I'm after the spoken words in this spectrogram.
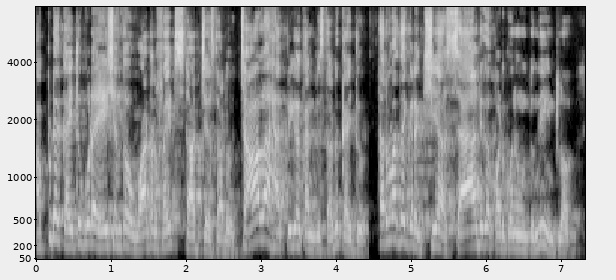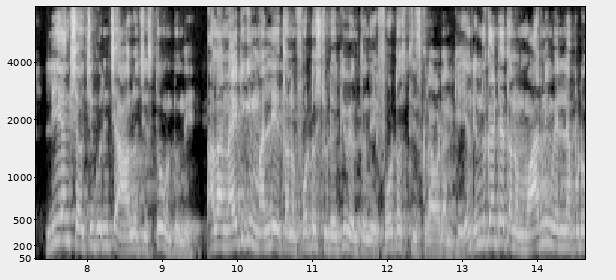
అప్పుడే కైతు కూడా ఏషియన్తో వాటర్ ఫైట్ స్టార్ట్ చేస్తాడు. చాలా హ్యాపీగా కనిపిస్తాడు కైతు తర్వాత ఇక్కడ క్షియా సాడ్గా పడుకొని ఉంటుంది ఇంట్లో. లియాంగ్ షౌచి గురించి ఆలోచిస్తూ ఉంటుంది. అలా నైట్కి మళ్ళీ తను ఫోటో స్టూడియోకి వెళ్తుంది ఫొటోస్ తీసుకురావడానికి. ఎందుకంటే తను మార్నింగ్ వెళ్ళినప్పుడు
